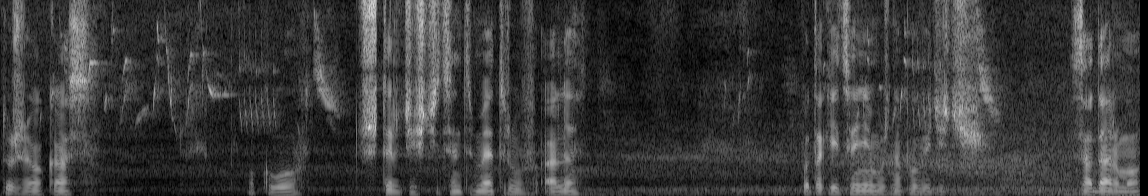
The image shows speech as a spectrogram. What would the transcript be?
duży okaz, około 40 cm, ale po takiej cenie można powiedzieć za darmo,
